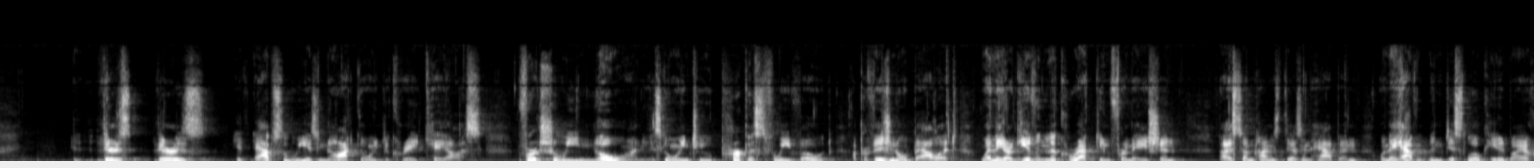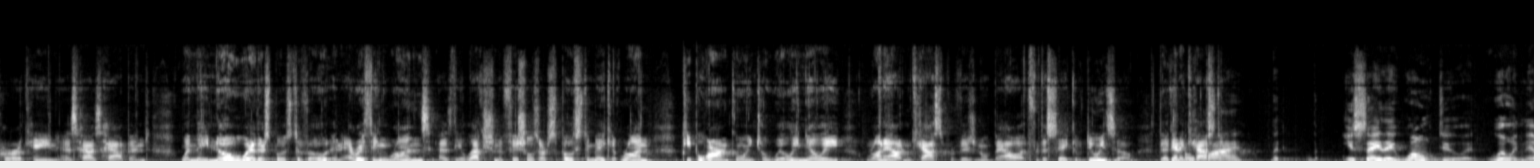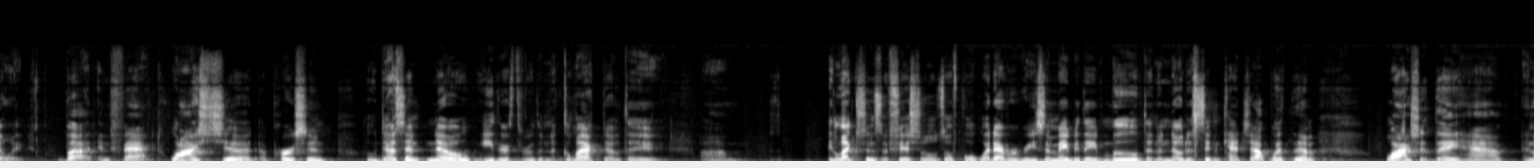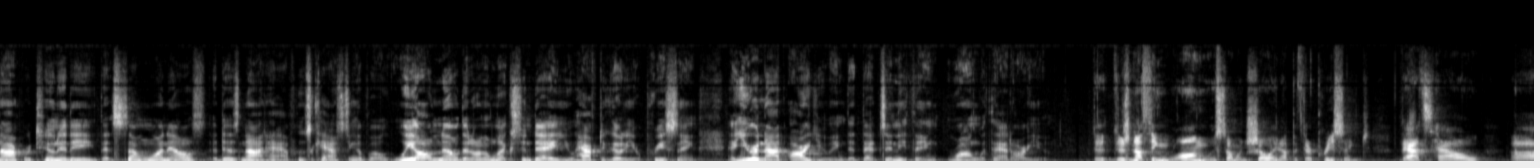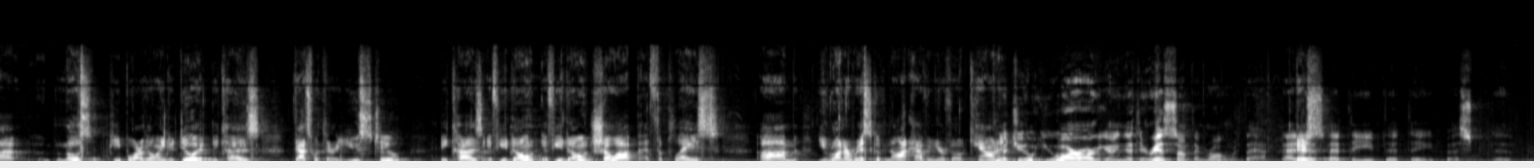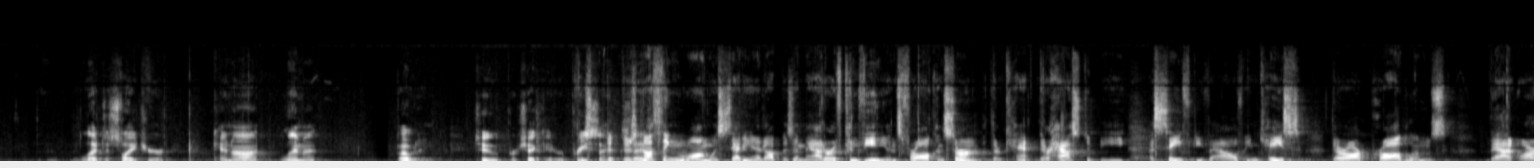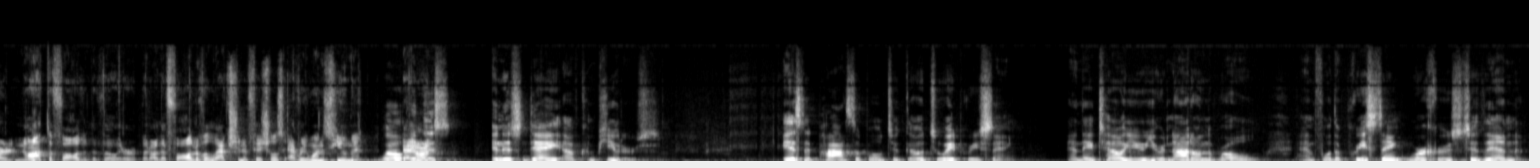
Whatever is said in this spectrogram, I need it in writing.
There's, there is, it absolutely is not going to create chaos. Virtually no one is going to purposefully vote a provisional ballot when they are given the correct information, as sometimes doesn't happen, when they haven't been dislocated by a hurricane, as has happened, when they know where they're supposed to vote and everything runs as the election officials are supposed to make it run, people aren't going to willy-nilly run out and cast a provisional ballot for the sake of doing so. They're going to Oh, cast why? But but you say they won't do it willy-nilly. But in fact, why should a person who doesn't know either through the neglect of the um, elections officials or for whatever reason, maybe they've moved and the notice didn't catch up with them, why should they have an opportunity that someone else does not have who's casting a vote? We all know that on election day, you have to go to your precinct. And you're not arguing that that's anything wrong with that, are you? There's nothing wrong with someone showing up at their precinct. That's how uh, most people are going to do it because that's what they're used to. Because if you don't, if you don't show up at the place, um, you run a risk of not having your vote counted. But you, you are arguing that there is something wrong with that. That There's- is that the, that the, uh, the the legislature cannot limit voting to particular precincts. There's That- nothing wrong with setting it up as a matter of convenience for all concerned, but there can't, there has to be a safety valve in case there are problems that are not the fault of the voter, but are the fault of election officials. Everyone's human. Well, in are- this, in this day of computers, is it possible to go to a precinct and they tell you you're not on the roll, and for the precinct workers to then,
